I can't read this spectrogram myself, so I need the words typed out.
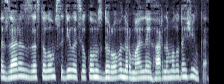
Зараз за столом сиділа цілком здорова, нормальна і гарна молода жінка.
